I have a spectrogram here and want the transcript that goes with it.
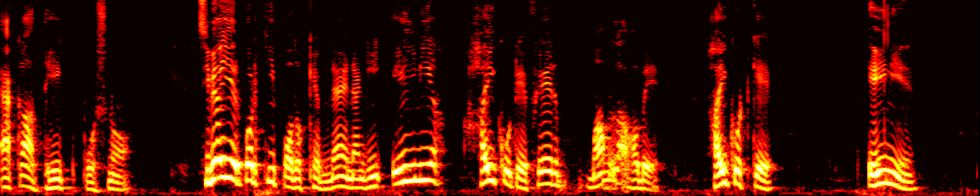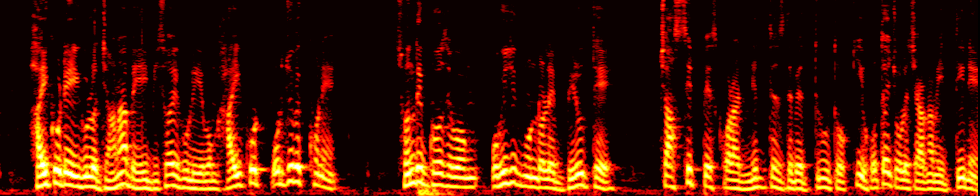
একাধিক প্রশ্ন। সিবিআই এরপর কি পদক্ষেপ নেয় নাকি এই নিয়ে হাইকোর্টে ফের মামলা হবে? হাইকোর্টকে এই নিয়ে হাইকোর্টে এইগুলো জানাবে, এই বিষয়গুলি এবং হাইকোর্ট পর্যবেক্ষণে সন্দীপ ঘোষ এবং অভিজিৎ মণ্ডলের বিরুদ্ধে চার্জশিট পেশ করার নির্দেশ দেবে দ্রুত। কি হতে চলেছে আগামী দিনে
